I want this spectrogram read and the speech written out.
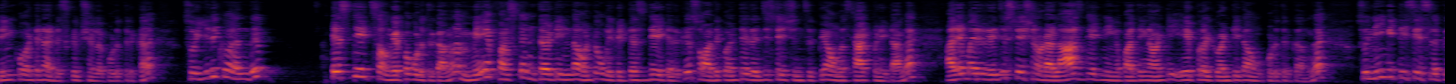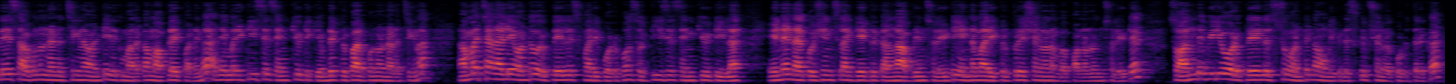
லிங்க் வந்துட்டு நான் டிஸ்கிரிப்ஷனில் கொடுத்துருக்கேன். ஸோ இதுக்கு வந்து டெஸ்ட் டேட்ஸ் அவங்க எப்போ கொடுத்துருக்காங்கன்னா மே ஃபர்ஸ்ட் அண்ட் தேர்ட்டின் தான் வந்துட்டு உங்களுக்கு டெஸ்ட் டேட் இருக்கு. ஸோ அதுக்கு வந்துட்டு ரெஜிஸ்ட்ரேஷன்ஸ் இப்போ அவங்க ஸ்டார்ட் பண்ணிட்டாங்க. அதே மாதிரி ரெஜிஸ்ட்ரேஷனோட லாஸ்ட் டேட் நீங்க பாத்தீங்கன்னா வந்துட்டு ஏப்ரல் டுவெண்ட்டி தான் அவங்க கொடுத்துருக்காங்க. ஸோ நீங்க டிசிஎஸ்ல பிளேஸ் ஆகணும்னு நினைச்சீங்கன்னா வந்துட்டு இதுக்கு மறக்காம அப்ளை பண்ணுங்க. அதே மாதிரி டிசிஎஸ் என்கியூட்டிக்கு எப்படி ப்ரிப்பேர் பண்ணணும்னு நினைச்சீங்கன்னா நம்ம சேனல்லே வந்துட்டு ஒரு பிளேலிஸ்ட் மாதிரி போட்டுப்போம் ஸோ டிசிஎஸ் என்கியூட்டியில என்னென்ன கொஷின்ஸ்லாம் கேட்டிருக்காங்க அப்படின்னு சொல்லிட்டு என்ன மாதிரி ப்ரிப்பரேஷன்லாம் நம்ம பண்ணணும்னு சொல்லிட்டு ஸோ அந்த வீடியோட பிளேலிஸ்ட்டும் வந்துட்டு நான் உங்களுக்கு டிஸ்கிரிப்ஷன்ல கொடுத்துருக்கேன்.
